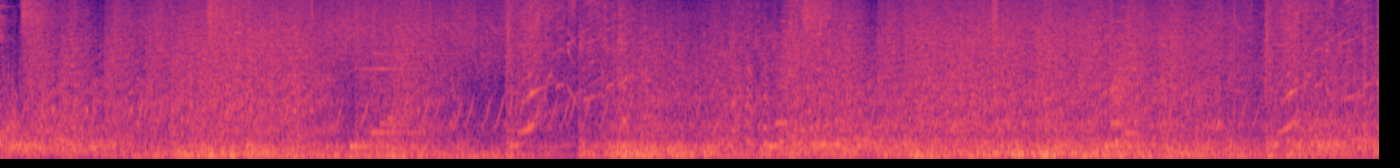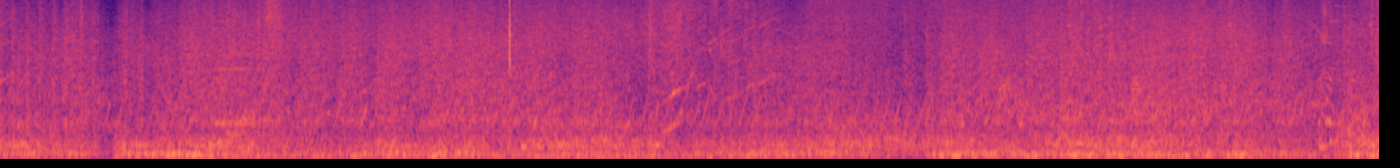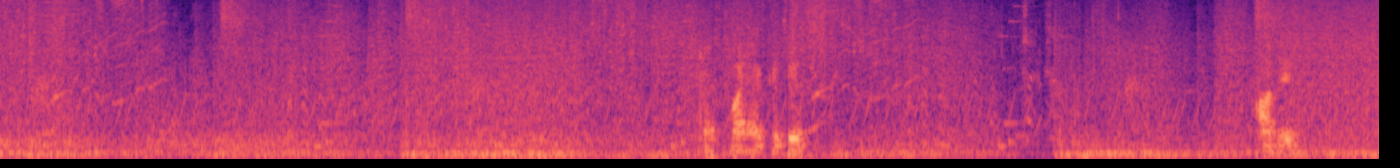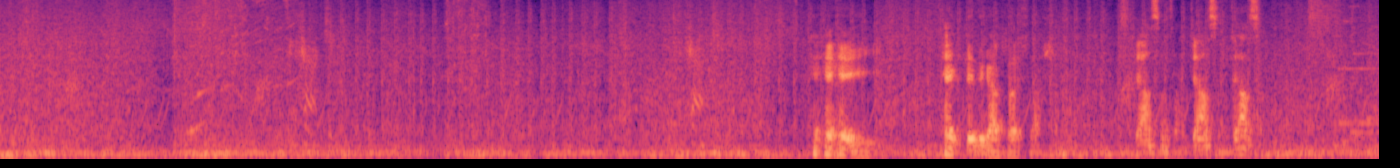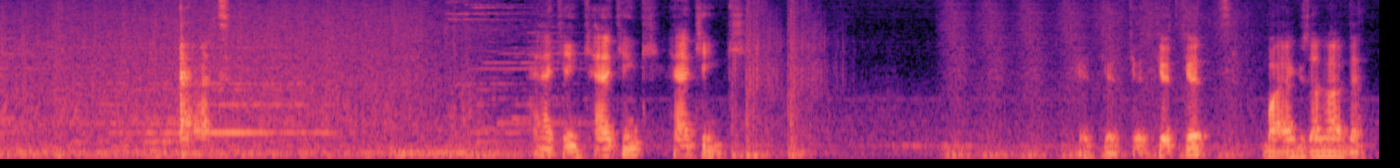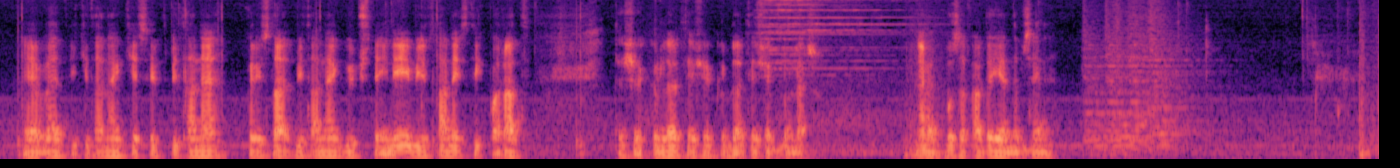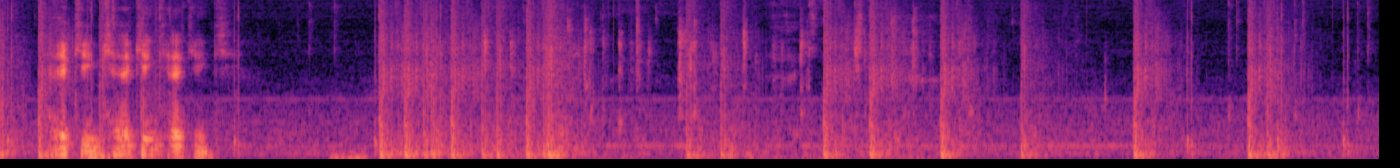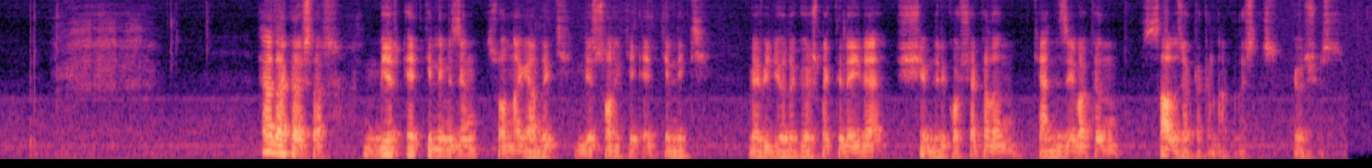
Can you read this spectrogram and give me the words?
Bayağı kötü. Hadi. Hey, hackledik arkadaşlar. Cansın sen, cansın, cansın. Evet. Hacking, hacking, hacking. Good, good, good, good, good. Baya güzel verdi. Evet, iki tane kesit, bir tane kristal, bir tane güç değneği, bir tane istihbarat. Teşekkürler, teşekkürler, teşekkürler. Evet, bu sefer de yendim seni. Hacking, hacking, hacking. Evet arkadaşlar, bir etkinliğimizin sonuna geldik. Bir sonraki etkinlik ve videoda görüşmek dileğiyle. Şimdilik hoşça kalın, kendinize iyi bakın, sağlıcakla kalın arkadaşlar. Görüşürüz.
